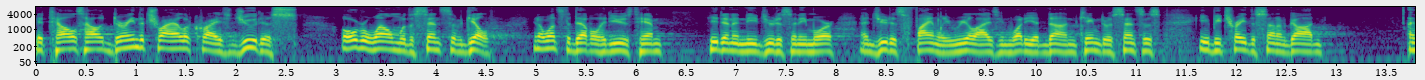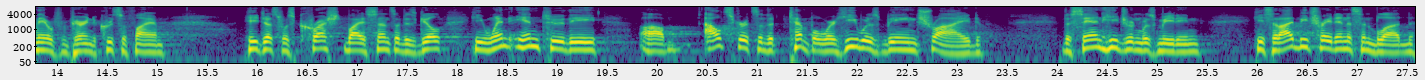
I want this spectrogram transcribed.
It tells how during the trial of Christ, Judas, overwhelmed with a sense of guilt, you know, once the devil had used him, he didn't need Judas anymore. And Judas, finally realizing what he had done, came to his senses. He betrayed the Son of God, and they were preparing to crucify him. He just was crushed by a sense of his guilt. He went into the um, outskirts of the temple where he was being tried. The Sanhedrin was meeting. He said, I betrayed innocent blood.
